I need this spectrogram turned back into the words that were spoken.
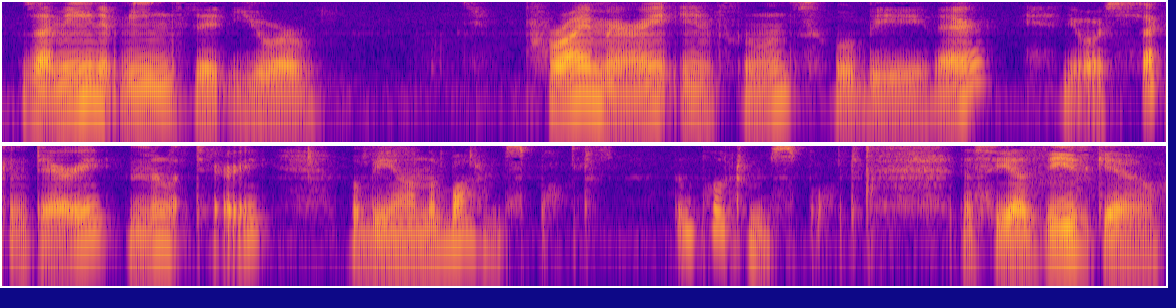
What does that mean? It means that your primary influence will be there, your secondary, military, will be on the bottom spot. The bottom spot. Now see, as these go,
